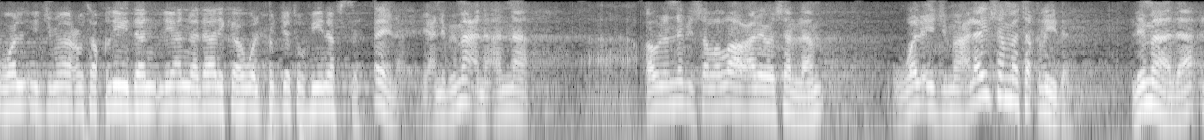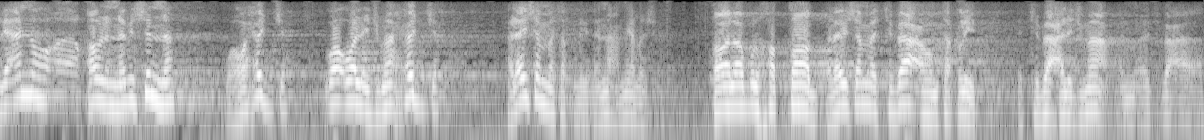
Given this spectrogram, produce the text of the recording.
والإجماع تقليدا لأن ذلك هو الحجة في نفسه. أي نعم. يعني بمعنى أن آه، قول النبي صلى الله عليه وسلم والإجماع لا يسمى تقليدا. لماذا؟ لأنه آه، قول النبي سنة وهو حجة. والإجماع حجة. فلا يسمى تقليدا نعم يلا شيخ. قال أبو الخطاب فلا يسمى اتباعهم تقليد. اتباع الإجماع اتباع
